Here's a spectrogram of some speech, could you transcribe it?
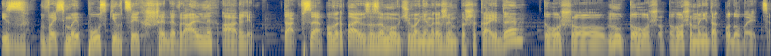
із восьми пусків цих шедевральних арлів. Так, все, повертаю за замовчуванням режим ПШК іде, того що, ну того що, того, що мені так подобається.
